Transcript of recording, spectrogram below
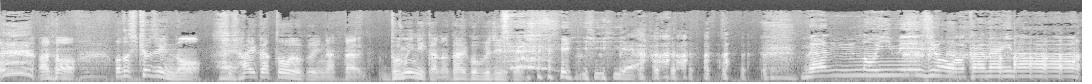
あの、今年巨人の支配下登録になったドミニカの外国人選手。いや、何のイメージも湧かないな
